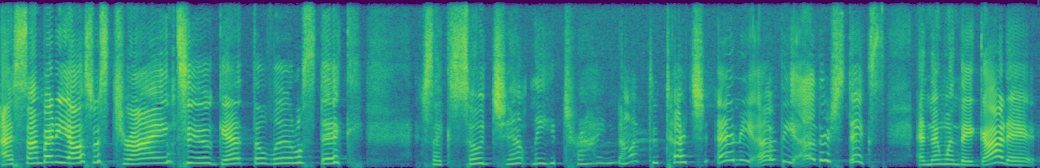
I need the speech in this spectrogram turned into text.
as somebody else was trying to get the little stick. It's like so gently trying not to touch any of the other sticks. And then when they got it,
